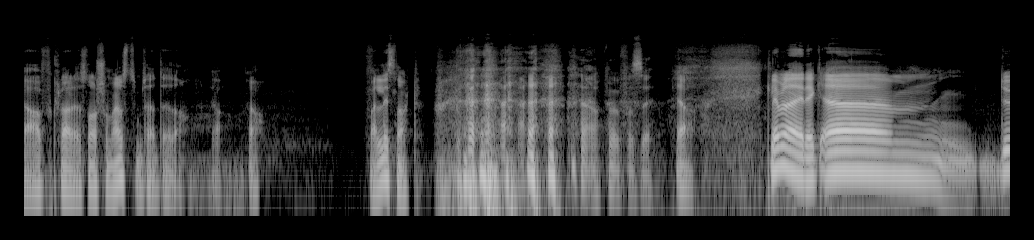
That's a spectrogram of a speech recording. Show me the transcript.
avklares når som helst, omtrent det, da. Ja. ja. Veldig snart. ja, vi får se. Ja. Glimrende, Eirik. Eh, du,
